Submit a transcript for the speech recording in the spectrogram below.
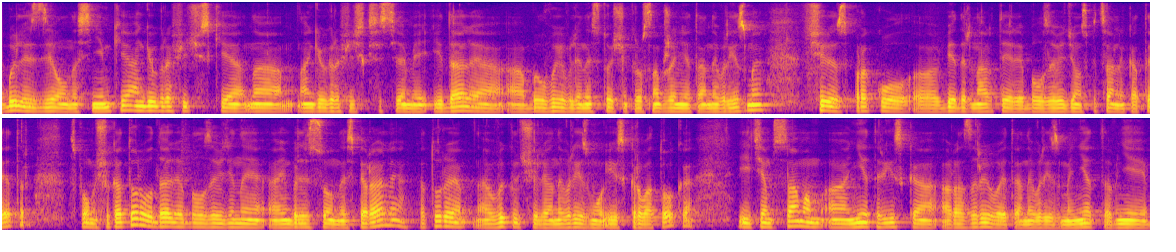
Были сделаны снимки ангиографические на ангиографической системе, и далее а, был выявлен источник кровоснабжения этой аневризмы. Через прокол э, бедренной артерии был заведен специальный катетер, с помощью которого далее были заведены э, эмболизационные спирали, которые э, выключили аневризму из кровотока, и тем самым нет риска разрыва этой аневризмы, нет в ней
